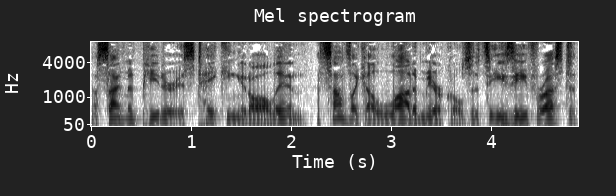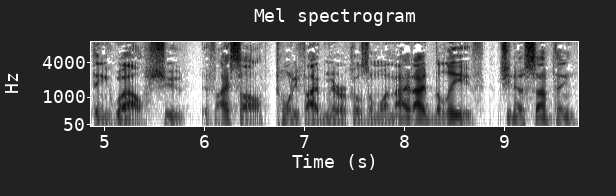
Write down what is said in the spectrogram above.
Now, Simon Peter is taking it all in. That sounds like a lot of miracles. It's easy for us to think, well, shoot, if I saw 25 miracles in one night, I'd believe. But you know something?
